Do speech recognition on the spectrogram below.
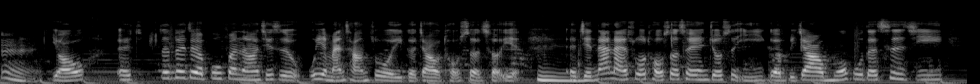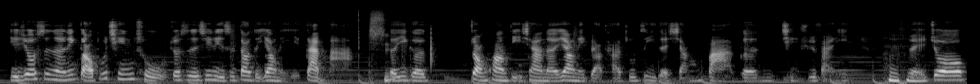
嗯，有。呃，针对这个部分呢，其实我也蛮常做一个叫投射测验。嗯，呃，简单来说，投射测验就是以一个比较模糊的刺激，也就是呢，你搞不清楚就是心理师到底要你干嘛的一个状况底下呢，让你表达出自己的想法跟情绪反应。对，就。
